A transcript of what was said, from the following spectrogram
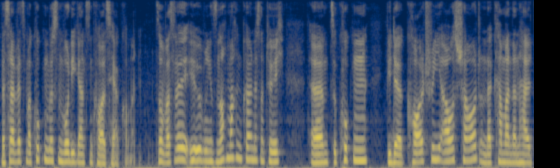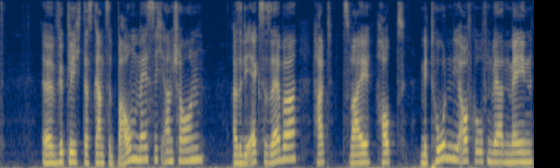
Weshalb wir jetzt mal gucken müssen, wo die ganzen Calls herkommen. So, was wir hier übrigens noch machen können, ist natürlich ähm, zu gucken, wie der Call Tree ausschaut. Und da kann man dann halt äh, wirklich das Ganze baummäßig anschauen. Also die Echse selber hat zwei Hauptmethoden, die aufgerufen werden, Main.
